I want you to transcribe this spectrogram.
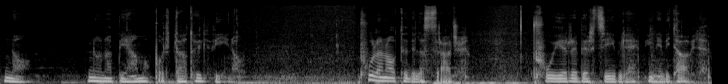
No, non abbiamo portato il vino. Fu la notte della strage. Fu irreversibile, inevitabile.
